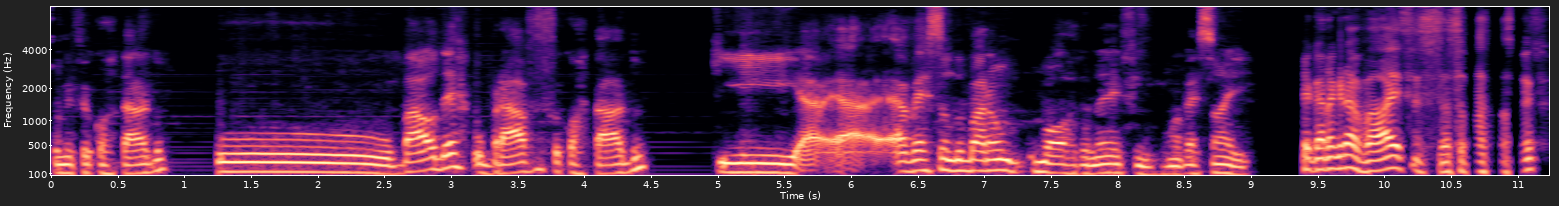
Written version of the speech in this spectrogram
também foi cortado. O Balder, o Bravo, foi cortado. Que é a, a, versão do Barão Mordo, né? Enfim, uma versão aí. Chegaram a gravar essas, essas participações?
